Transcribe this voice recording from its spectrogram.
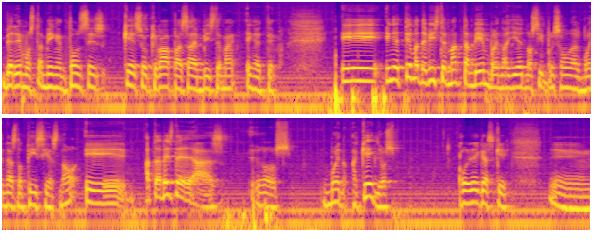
veremos también entonces qué es lo que va a pasar en Wisterman en el tema. Eh, en el tema de Wisterman también, bueno, ayer no siempre son las buenas noticias, ¿no? Eh, a través de los, bueno, aquellos colegas que eh,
